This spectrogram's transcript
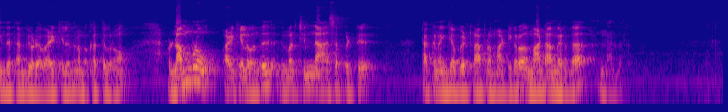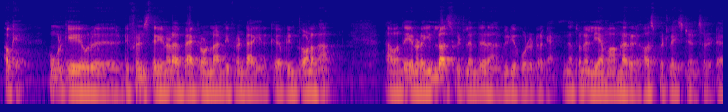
இந்த தம்பியோட வாழ்க்கையிலேருந்து நம்ம கற்றுக்குறோம் நம்மளும் வாழ்க்கையில் வந்து இந்த மாதிரி சின்ன ஆசைப்பட்டு டக்குன்னு இங்கே போய் ட்ராப்பில் மாட்டிக்கிறோம். அது மாட்டாமல் இருந்தால் நல்லது. ஓகே உங்களுக்கு ஒரு டிஃப்ரென்ஸ் தெரியும். என்னோட பேக்ரவுண்ட்லாம் டிஃப்ரெண்ட்டாக இருக்குது அப்படின்னு தோணலாம். நான் வந்து என்னோட இன்லாஸ் வீட்டிலேருந்து நான் வீடியோ போட்டுட்ருக்கேன். நான் சொன்னேன் இல்லையா மாமனார் ஹாஸ்பிட்டலைஸ்டுன்னு சொல்லிட்டு.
